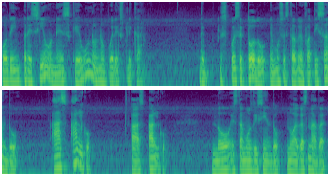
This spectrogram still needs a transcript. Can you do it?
o de impresiones que uno no puede explicar. Después de todo, hemos estado enfatizando, haz algo, haz algo. No estamos diciendo, no hagas nada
